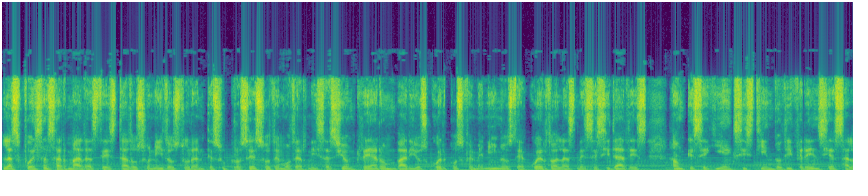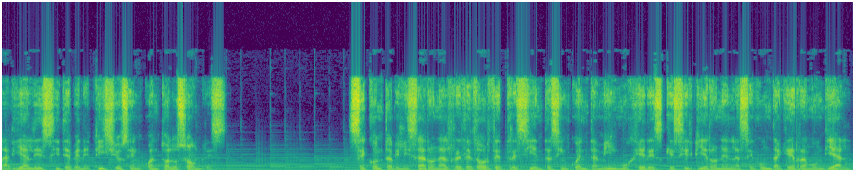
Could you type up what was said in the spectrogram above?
Las Fuerzas Armadas de Estados Unidos durante su proceso de modernización crearon varios cuerpos femeninos de acuerdo a las necesidades, aunque seguía existiendo diferencias salariales y de beneficios en cuanto a los hombres. Se contabilizaron alrededor de 350.000 mujeres que sirvieron en la Segunda Guerra Mundial,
